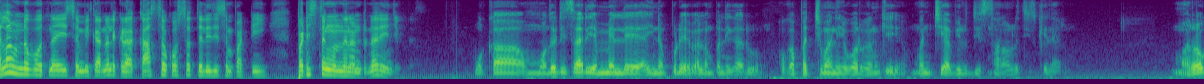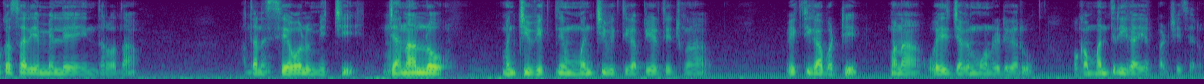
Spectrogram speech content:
ఎలా ఉండబోతున్నాయి ఈ సమీకరణాలు? ఇక్కడ కాస్త కోస్త తెలుగుదేశం పార్టీ పటిష్టంగా ఉందని అంటున్నారు. ఏం చెప్తారు? ఒక మొదటిసారి ఎమ్మెల్యే అయినప్పుడే వెల్లంపల్లి గారు ఒక పశ్చిమ నియోజకవర్గానికి మంచి అభివృద్ధి స్థానంలో తీసుకెళ్ళారు. మరొకసారి ఎమ్మెల్యే అయిన తర్వాత అతని సేవలు మెచ్చి జనాల్లో మంచి వ్యక్తి మంచి వ్యక్తిగా పేరు తెచ్చుకున్న వ్యక్తి కాబట్టి మన వైఎస్ జగన్మోహన్ రెడ్డి గారు ఒక మంత్రిగా ఏర్పాటు చేశారు.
